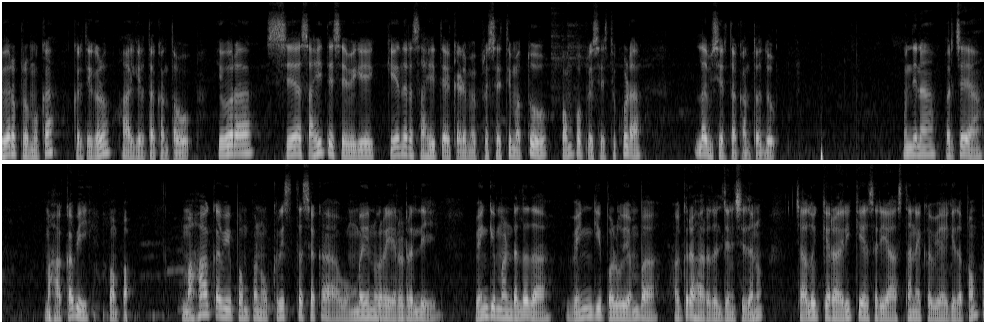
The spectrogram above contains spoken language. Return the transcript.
ಇವರ ಪ್ರಮುಖ ಕೃತಿಗಳು ಆಗಿರತಕ್ಕಂಥವು. ಇವರ ಸೇ, ಸಾಹಿತ್ಯ ಸೇವೆಗೆ ಕೇಂದ್ರ ಸಾಹಿತ್ಯ ಅಕಾಡೆಮಿ ಪ್ರಶಸ್ತಿ ಮತ್ತು ಪಂಪ ಪ್ರಶಸ್ತಿ ಕೂಡ ಲಭಿಸಿರ್ತಕ್ಕಂಥದ್ದು. ಮುಂದಿನ ಪರಿಚಯ, ಮಹಾಕವಿ ಪಂಪ. ಮಹಾಕವಿ ಪಂಪನು ಕ್ರಿಸ್ತ ಶಕ ಒಂಬೈನೂರ ಎರಡರಲ್ಲಿ ವೆಂಗಿಮಂಡಲದ ವೆಂಗಿಪಳು ಎಂಬ ಅಗ್ರಹಾರದಲ್ಲಿ ಜನಿಸಿದನು. ಚಾಲುಕ್ಯರ ಅರಿಕೇಸರಿಯ ಆಸ್ಥಾನ ಕವಿಯಾಗಿದ್ದ ಪಂಪ,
